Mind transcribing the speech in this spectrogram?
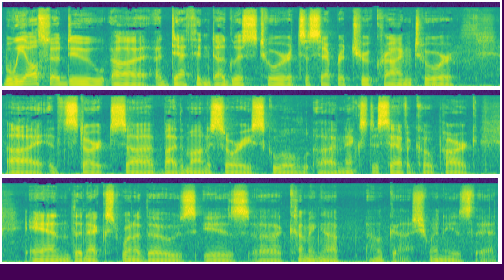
but we also do uh, a Death in Douglas tour. It's a separate true crime tour. Uh, it starts uh, by the Montessori School uh, next to Savikko Park, and the next one of those is uh, coming up. Oh gosh, when is that?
